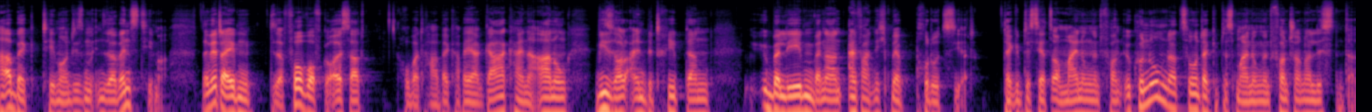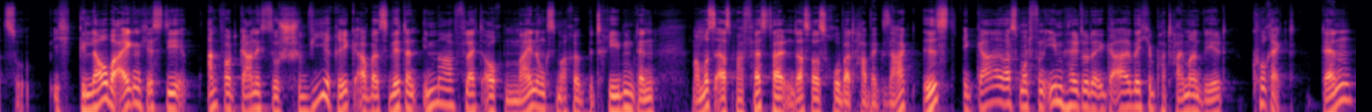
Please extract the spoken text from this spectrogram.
Habeck-Thema und diesem Insolvenzthema, dann wird da eben dieser Vorwurf geäußert, Robert Habeck habe ja gar keine Ahnung, wie soll ein Betrieb dann überleben, wenn er einfach nicht mehr produziert. Da gibt es jetzt auch Meinungen von Ökonomen dazu und da gibt es Meinungen von Journalisten dazu. Ich glaube, eigentlich ist die Antwort gar nicht so schwierig, aber es wird dann immer vielleicht auch Meinungsmache betrieben, denn man muss erstmal festhalten, das, was Robert Habeck sagt, ist, egal was man von ihm hält oder egal welche Partei man wählt, korrekt. Denn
